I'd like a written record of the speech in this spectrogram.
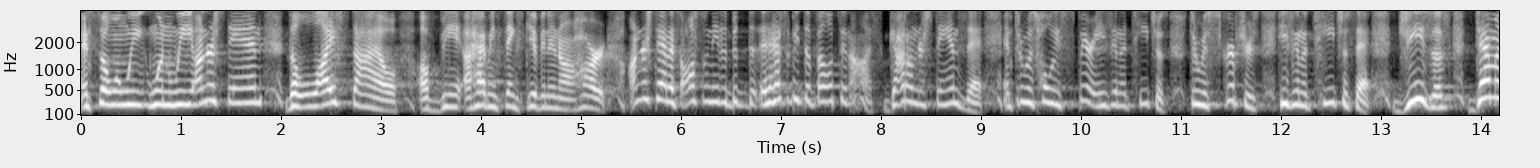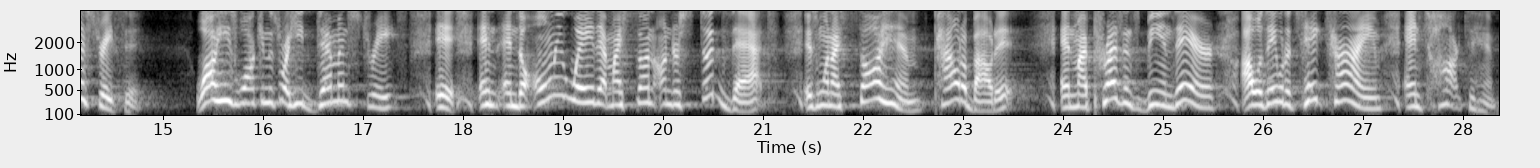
And so when we when we understand the lifestyle of being of having Thanksgiving in our heart, understand it's also needed it has to be developed in us. God understands that. And through his Holy Spirit, he's going to teach us. Through his scriptures, he's going to teach us that. Jesus demonstrates it. While he's walking this world, he demonstrates it. And, and the only way that my son understood that is when I saw him pout about it and my presence being there, I was able to take time and talk to him.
